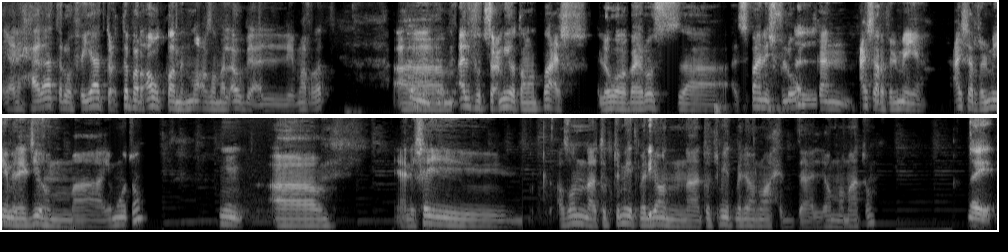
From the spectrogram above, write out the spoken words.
يعني حالات الوفيات تعتبر أوطى من معظم الأوبئة اللي مرت. 1918 اللي هو فيروس آه، السبانيش فلو كان 10% 10% من اللي يجيهم آه، يموتوا. آه، يعني شيء أظن 300 مليون 300 مليون واحد اللي هم ماتوا. اي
